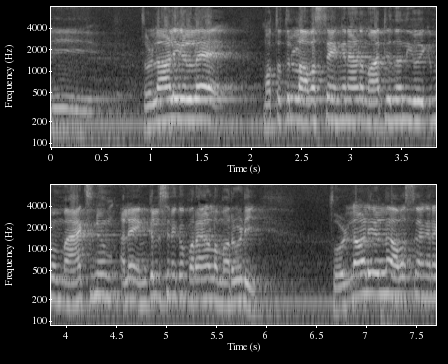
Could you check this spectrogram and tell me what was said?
ഈ തൊഴിലാളികളുടെ മൊത്തത്തിലുള്ള അവസ്ഥ എങ്ങനെയാണ് മാറ്റുന്നതെന്ന് ചോദിക്കുമ്പോൾ മാക്സിനും അല്ലെ എങ്കിൽസിനൊക്കെ പറയാനുള്ള മറുപടി തൊഴിലാളികളുടെ അവസ്ഥ അങ്ങനെ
